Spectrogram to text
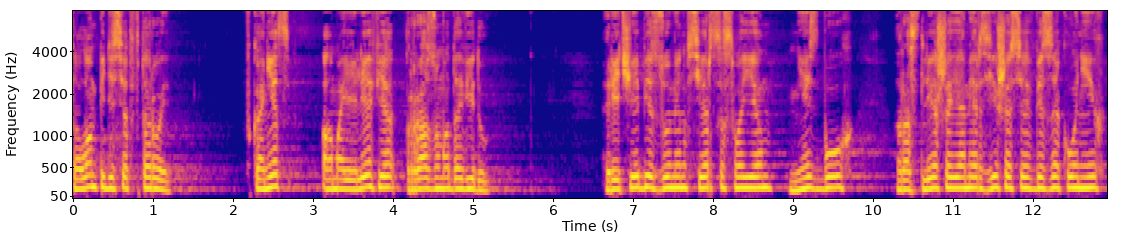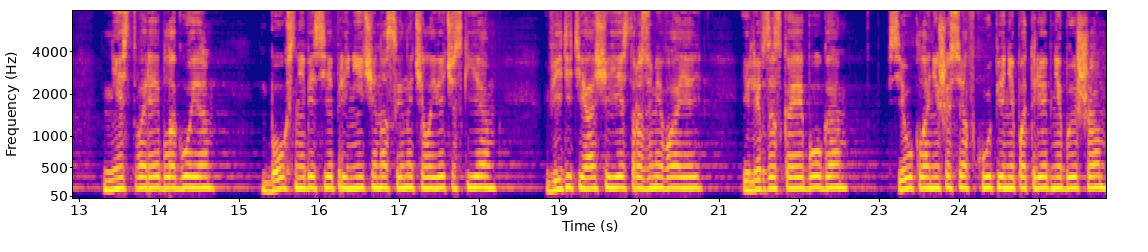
Псалом 52. В конец о моей лефе разума Давиду. «Рече безумен в сердце своем, несть Бог, растлеша и омерзишася в беззакониях, несть творяй благое, Бог с небесе приничи на сыны человеческие, видите, аще есть разумевая, или взыская Бога, все уклонишися в купе непотребне быша,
